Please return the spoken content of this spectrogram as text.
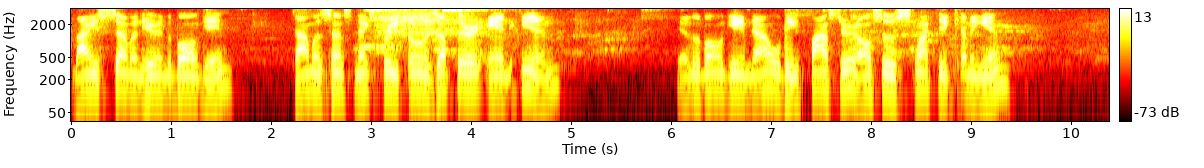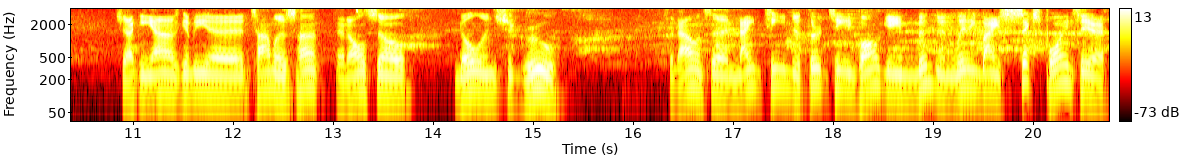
by seven here in the ball game. Thomas Hunt's next free throw is up there and in. Into the ball game now will be Foster, also selected coming in. Checking out is going to be uh, Thomas Hunt and also Nolan Shagru. So now it's a 19 to 13 ball game. Minden leading by six points here.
